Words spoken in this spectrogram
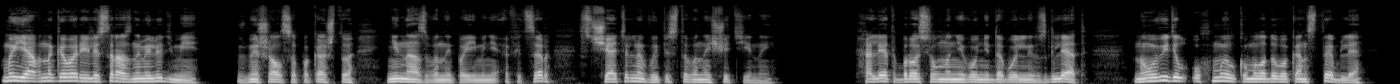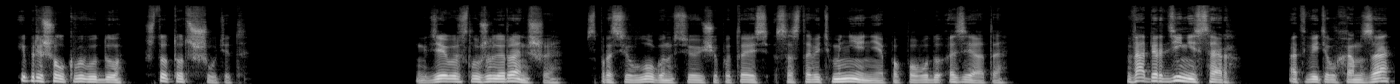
Мы явно говорили с разными людьми, вмешался пока что неназванный по имени офицер с тщательно выпистованной щетиной. Халет бросил на него недовольный взгляд, но увидел ухмылку молодого констебля и пришел к выводу, что тот шутит. «Где вы служили раньше?» — спросил Логан, все еще пытаясь составить мнение по поводу азиата. «В Абердине, сэр», — ответил Хамза,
